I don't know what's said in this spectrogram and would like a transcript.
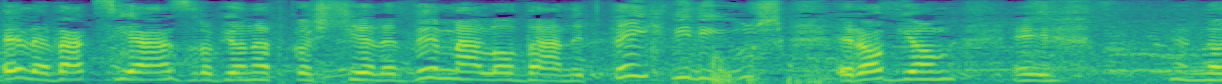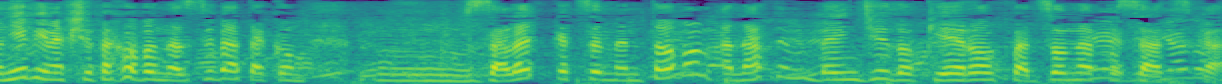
elewacja zrobiona w kościele, wymalowany. W tej chwili już robią y, no nie wiem jak się fachowo nazywa, taką mm, zalewkę cementową, a na tym będzie dopiero kładzona posadzka.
